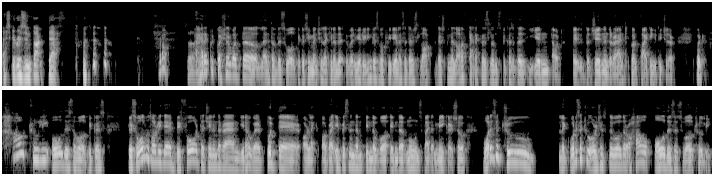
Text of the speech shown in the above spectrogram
Eska is in fact death. Rob, so, I had a quick question about the length of this world because you mentioned, like, you know, the, when we are reading this book, we realized that there's lot, there's been a lot of cataclysms because of the yin, or the Djinn and the Rand keep on fighting with each other. But how truly old is the world? Because this world was already there before the Djinn and the Rand, you know, were put there or like or by imprisoned in the in the in the moons by the maker. So, what is a true like what is the true origins of the world or how old is this world truly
